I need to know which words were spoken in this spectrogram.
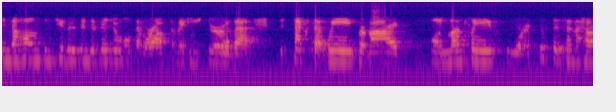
in the homes and to those individuals. And we're also making sure that the checks that we provide on monthly for assistance in the home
